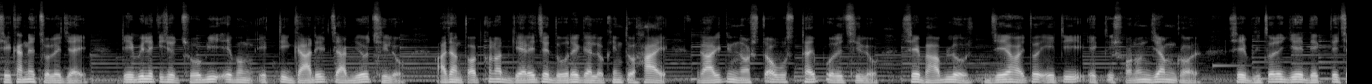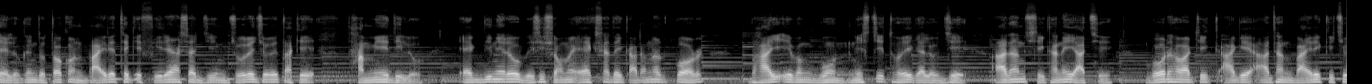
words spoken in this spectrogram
সেখানে চলে যায়। টেবিলে কিছু ছবি এবং একটি গাড়ির চাবিও ছিল। আজান তৎক্ষণাৎ গ্যারেজে দৌড়ে গেল, কিন্তু হায়, গাড়িটি নষ্ট অবস্থায় পড়েছিল। সে ভাবল যে হয়তো এটি একটি সরঞ্জাম ঘর। সে ভিতরে গিয়ে দেখতে চাইল, কিন্তু তখন বাইরে থেকে ফিরে আসা জিম জোরে জোরে তাকে থামিয়ে দিল। একদিনেরও বেশি সময় একসাথে কাটানোর পর ভাই এবং বোন নিশ্চিত হয়ে গেল যে আধান সেখানেই আছে। ভোর হওয়া ঠিক আগে আধান বাইরে কিছু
